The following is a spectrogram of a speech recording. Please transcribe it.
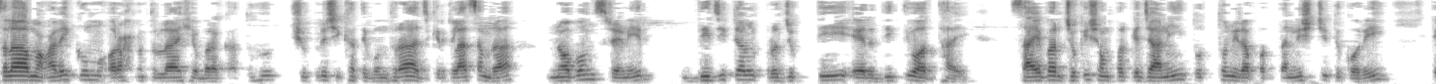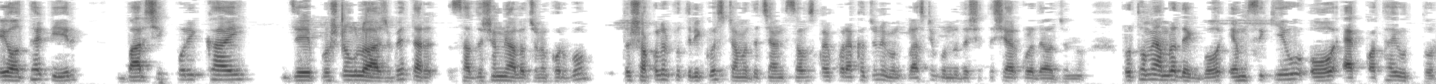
আসসালামু আলাইকুম আরহামতুল্লাহ বারাকাতুহু। সুপ্রিয় শিক্ষার্থী বন্ধুরা, আজকের ক্লাস আমরা নবম শ্রেণির ডিজিটাল প্রযুক্তি এর দ্বিতীয় অধ্যায়, সাইবার ঝুঁকি সম্পর্কে জানি, তথ্য নিরাপত্তা নিশ্চিত করি। এই অধ্যায়টির বার্ষিক পরীক্ষায় যে প্রশ্নগুলো আসবে, তার সাজেশন নিয়ে আলোচনা করব। তো সকলের প্রতি রিকোয়েস্ট আমাদের চ্যানেল সাবস্ক্রাইব করে রাখার জন্য এবং ক্লাসটি বন্ধুদের সাথে শেয়ার করে দেওয়ার জন্য। প্রথমে আমরা দেখব এমসিকিউ ও এক কথায় উত্তর।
